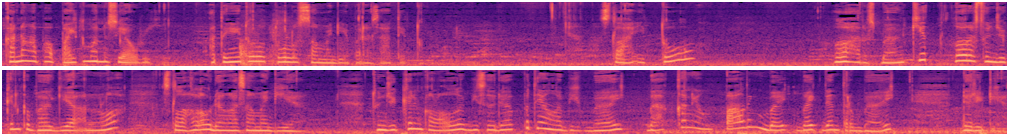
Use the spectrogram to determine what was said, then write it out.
Karena apa-apa itu manusiawi artinya itu lo tulus sama dia pada saat itu. Setelah itu lo harus bangkit lo harus tunjukin kebahagiaan lo setelah lo udah gak sama dia. Tunjukin kalau lo bisa dapet yang lebih baik bahkan yang paling baik-baik dan terbaik dari dia.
